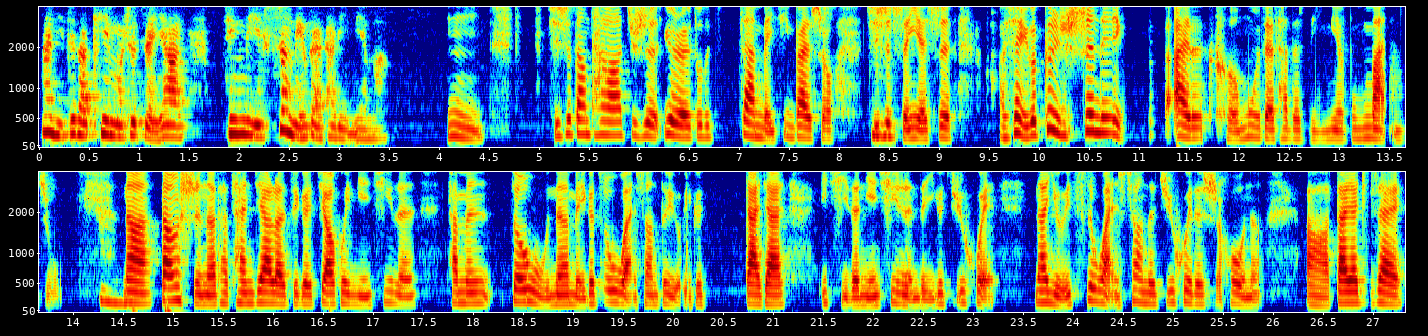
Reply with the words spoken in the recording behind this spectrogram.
那你知道 Kim 是怎样经历圣灵在他里面吗？嗯。其实，当他就是越来越多的赞美敬拜的时候，其实神也是好像有一个更深的爱的渴慕在他的里面不满足。嗯、那当时呢，他参加了这个教会年轻人，他们周五呢，每个周五晚上都有一个大家一起的年轻人的一个聚会。那有一次晚上的聚会的时候呢，啊、呃，大家就在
